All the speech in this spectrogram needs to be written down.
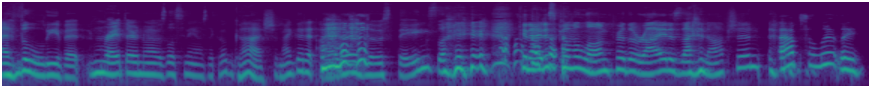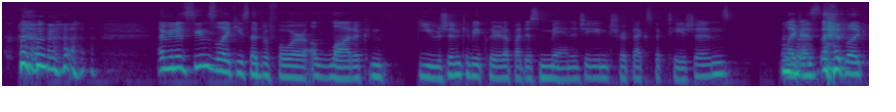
I believe it. Right there and when I was listening, I was like, oh gosh, am I good at either of those things? Like, can I just come along for the ride? Is that an option? Absolutely. I mean, it seems like you said before, a lot of confusion confusion can be cleared up by just managing trip expectations. Like mm-hmm. I said, like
